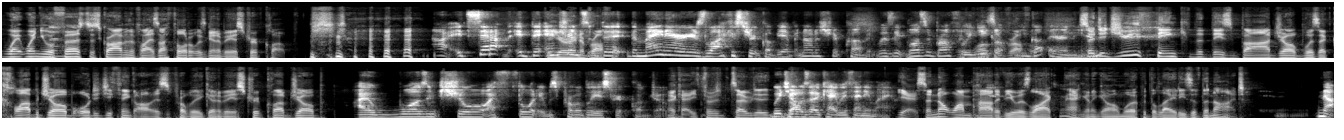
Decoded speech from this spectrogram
when when you were first describing the place, I thought it was going to be a strip club. It's set up. It, the a entrance, the, the main area is like a strip club, yeah, but not a strip club. It was it was a brothel. It you, was a got, brothel. you got there in the so end. did you think that this bar job was a club job, or did you think, oh, this is probably going to be a strip club job? I wasn't sure. I thought it was probably a strip club job, Okay, so, so which I was okay with anyway. Yeah, so not one part of you was like, nah, I'm going to go and work with the ladies of the night. No,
